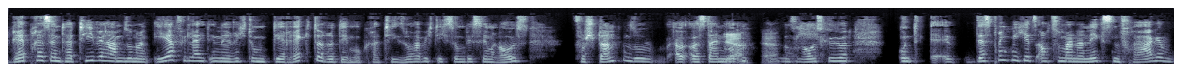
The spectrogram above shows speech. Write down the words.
repräsentative haben, sondern eher vielleicht in der Richtung direktere Demokratie. So habe ich dich so ein bisschen raus verstanden, so aus deinen ja, Worten ja. was rausgehört. Und äh, das bringt mich jetzt auch zu meiner nächsten Frage.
